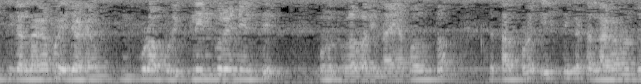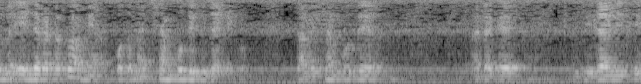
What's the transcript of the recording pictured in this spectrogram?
স্টিকার লাগাবো, এই জায়গাটা পুরোপুরি ক্লিন করে নিয়েছি, কোনো ধুলাবালি নাই আপাতত। তারপরে স্টিকারটা লাগানোর জন্য এই জায়গাটাকেও আমি প্রথমে শ্যাম্পু দিয়ে ভিজাই নেব। আমি শ্যাম্পু দিয়ে এটাকে ভিজাই নিছি।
